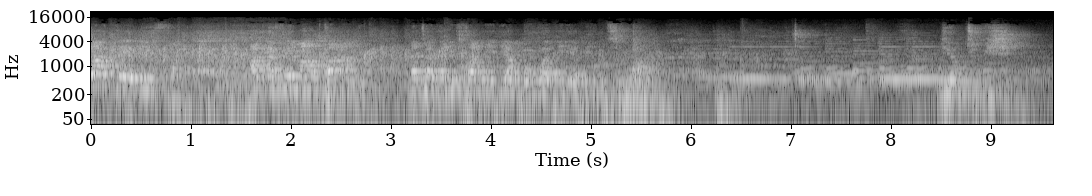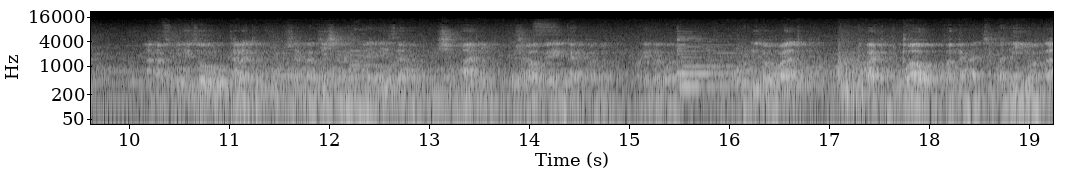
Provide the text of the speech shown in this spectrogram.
wake Elisa. Akasema hapana, nataka nifanye jambo kwa ajili ya binti wangu. Ndio mtumishi. Na nafikiri hizo utaratibu tumeshakamilisha na tunaeleza mtumishi mali tushawapeleka ni wata- wanaenda kwa kuuliza pale, tabaki tu wao kupanga ratiba lini waka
